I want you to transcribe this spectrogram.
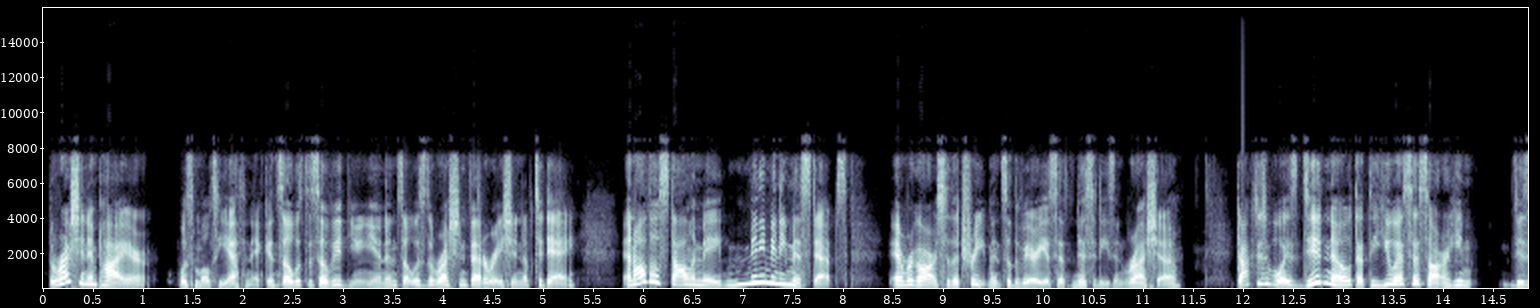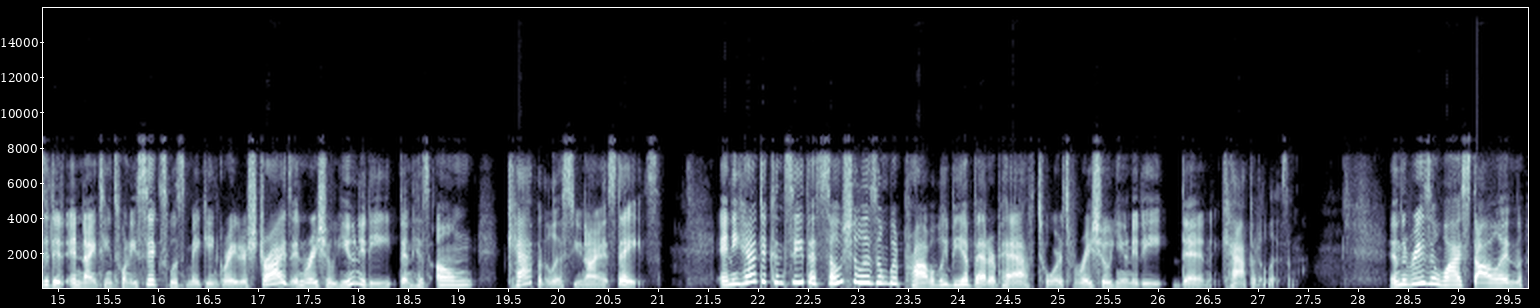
The Russian Empire was multi ethnic, and so was the Soviet Union, and so was the Russian Federation of today. And although Stalin made many, many missteps in regards to the treatments of the various ethnicities in Russia, Dr. Du Bois did note that the USSR he visited in 1926 was making greater strides in racial unity than his own capitalist United States. And he had to concede that socialism would probably be a better path towards racial unity than capitalism. And the reason why Stalin,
